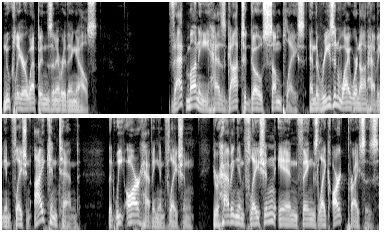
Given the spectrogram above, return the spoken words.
nuclear weapons and everything else. That money has got to go someplace. And the reason why we're not having inflation, I contend that we are having inflation. You're having inflation in things like art prices,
